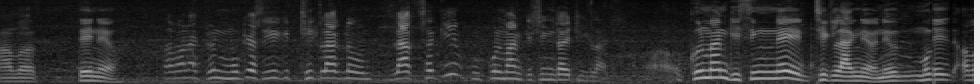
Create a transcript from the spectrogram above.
अब त्यही नै हो। तपाईँलाई जुन मुकेश ठिक लाग्नु लाग्छ कि कुलमान घिसिङ दाई ठिक लाग्छ? कुलमान घिसिङ नै ठिक लाग्ने हो भने मुख्य अब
